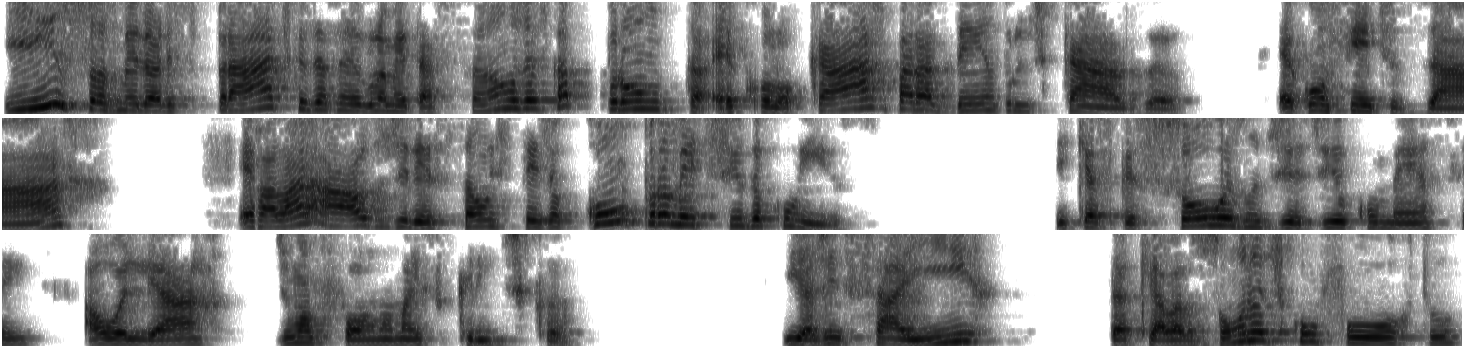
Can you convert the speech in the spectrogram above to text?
isso, as melhores práticas, essa regulamentação já está pronta. É colocar para dentro de casa, é conscientizar, é falar a autodireção esteja comprometida com isso. E que as pessoas no dia a dia comecem a olhar de uma forma mais crítica. E a gente sair daquela zona de conforto,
